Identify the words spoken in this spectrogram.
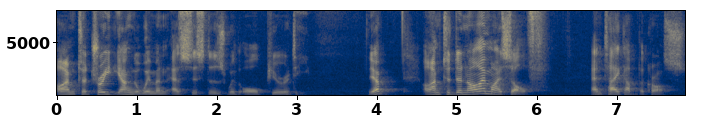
I'm to treat younger women as sisters with all purity. Yep. I'm to deny myself and take up the cross.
